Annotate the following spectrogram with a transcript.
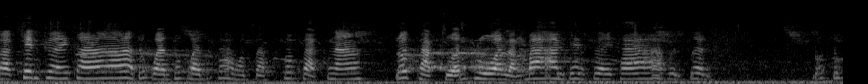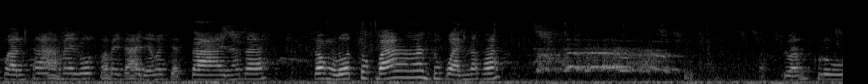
พื่อนผักเช่นเคยค่ะ ทุกวันทุกวันข้าวหมดผักก็ผักนะรถผักสวนครัวหลังบ้านเช่นเคยค่ะเพื่อนเพื่อนๆรถทุกวันค่ะไม่รถก็ไม่ได้เดี๋ยวมันจะตายนะคะ ต้องรถทุกบ้านทุกวันนะคะ สวนครัว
